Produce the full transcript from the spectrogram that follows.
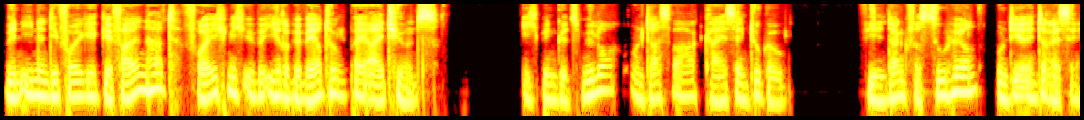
Wenn Ihnen die Folge gefallen hat, freue ich mich über Ihre Bewertung bei iTunes. Ich bin Götz Müller und das war Kaizen2Go. Vielen Dank fürs Zuhören und Ihr Interesse.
